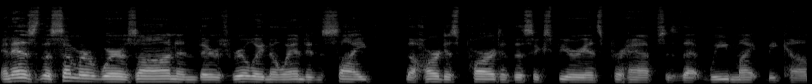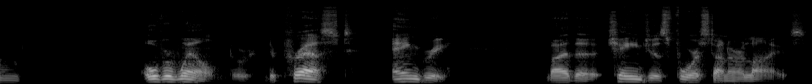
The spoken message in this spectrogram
And as the summer wears on and there's really no end in sight, the hardest part of this experience perhaps is that we might become overwhelmed or depressed, angry by the changes forced on our lives.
